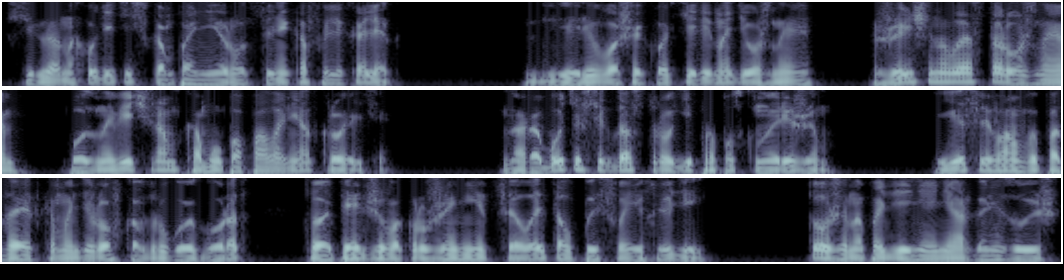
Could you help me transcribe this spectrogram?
Всегда находитесь в компании родственников или коллег. Двери в вашей квартире надежные. Женщина вы осторожная. Поздно вечером кому попало не откроете. На работе всегда строгий пропускной режим. Если вам выпадает командировка в другой город, то опять же в окружении целой толпы своих людей. Тоже нападение не организуешь.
